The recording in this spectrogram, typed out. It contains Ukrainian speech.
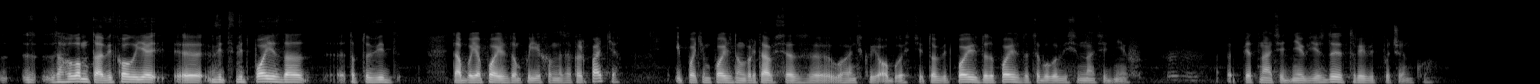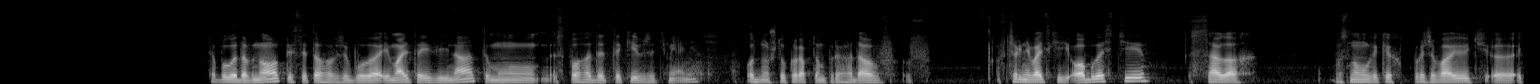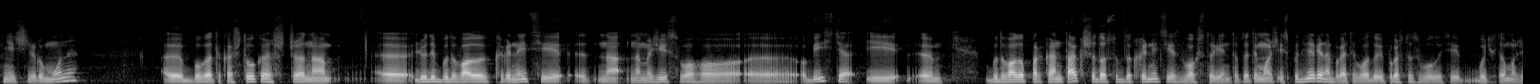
загалом так, відколи я е, від, від поїзда, е, тобто від. Та, бо я поїздом поїхав на Закарпаття, і потім поїздом вертався з Луганської області, то від поїзду до поїзду це було 18 днів. 15 днів їзди, 3 відпочинку. Це було давно, після того вже була і Мальта, і війна, тому спогади такі вже тьмяні. Одну штуку раптом пригадав в, в Чернівецькій області, в селах, в основному в яких проживають е, етнічні румуни. Е, Була така штука, що на, люди будували криниці е, на, на межі свого е, обійстя і е, будували паркан так, що доступ до криниці є з двох сторін. Тобто ти можеш із подвір'я набрати воду і просто з вулиці будь-хто може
